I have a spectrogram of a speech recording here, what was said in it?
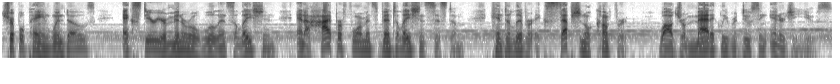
triple pane windows, exterior mineral wool insulation, and a high performance ventilation system can deliver exceptional comfort while dramatically reducing energy use.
